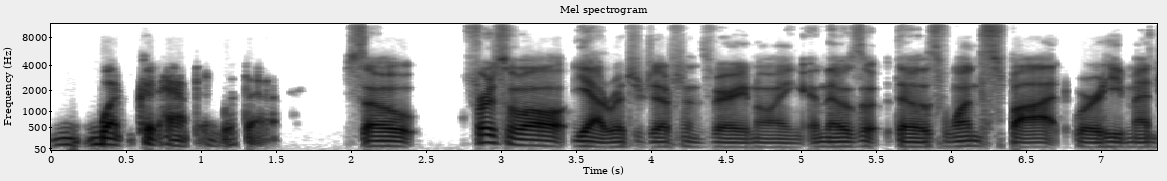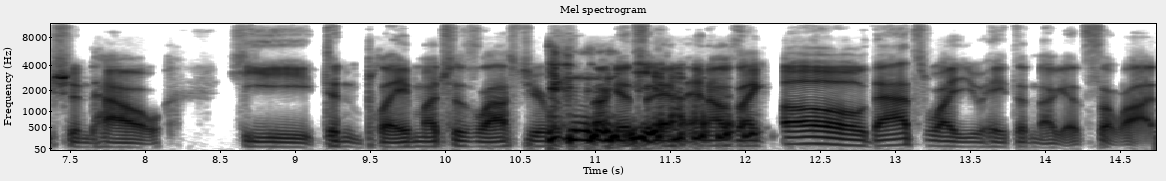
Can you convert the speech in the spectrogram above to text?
what could happen with that? So first of all, yeah, Richard Jefferson's very annoying, and there was a, there was one spot where he mentioned how he didn't play much his last year with the Nuggets, yeah. and, and I was like, oh, that's why you hate the Nuggets a lot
